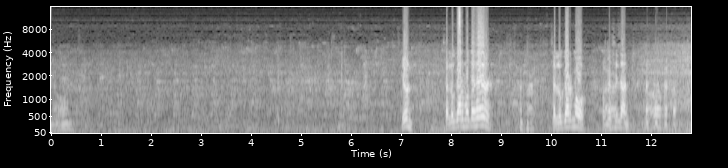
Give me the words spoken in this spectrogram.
Yan. Yun. Sa lugar mo to sir. sa lugar mo. Pangasinan.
